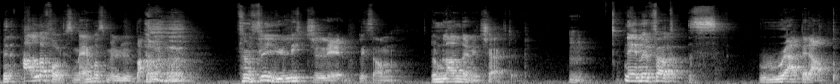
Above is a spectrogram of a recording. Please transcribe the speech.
Men alla folk som är hemma hos mig blir bara... För de flyger ju literally liksom... De landar i mitt kök typ. Nej men för att wrap it up.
